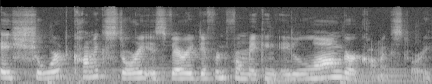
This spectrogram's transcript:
a short comic story is very different from making a longer comic story.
